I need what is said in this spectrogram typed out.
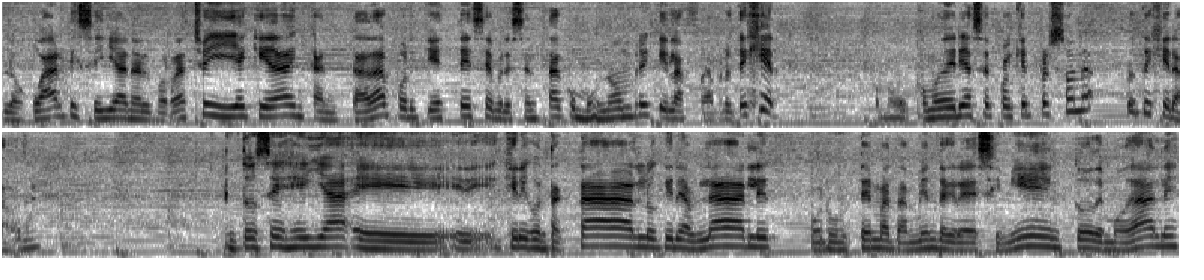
los guardias y se llevan al borracho y ella queda encantada porque este se presenta como un hombre que la fue a proteger. Como, debería ser cualquier persona, proteger a otra. Entonces ella eh, eh, quiere contactarlo, quiere hablarle por un tema también de agradecimiento, de modales.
